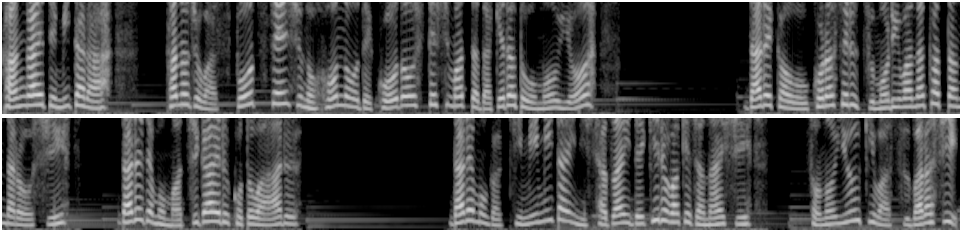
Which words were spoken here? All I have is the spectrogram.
考えてみたら彼女はスポーツ選手の本能で行動してしまっただけだと思うよ誰かを怒らせるつもりはなかったんだろうし誰でも間違えることはある。誰もが君みたいに謝罪できるわけじゃないし、その勇気は素晴らしい。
